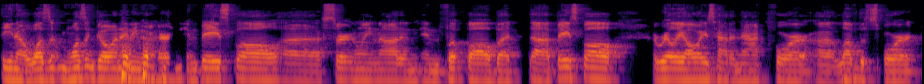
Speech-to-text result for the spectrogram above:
You know, wasn't wasn't going anywhere in baseball. Uh, certainly not in in football, but uh, baseball. I really always had a knack for. Uh, love the sport.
